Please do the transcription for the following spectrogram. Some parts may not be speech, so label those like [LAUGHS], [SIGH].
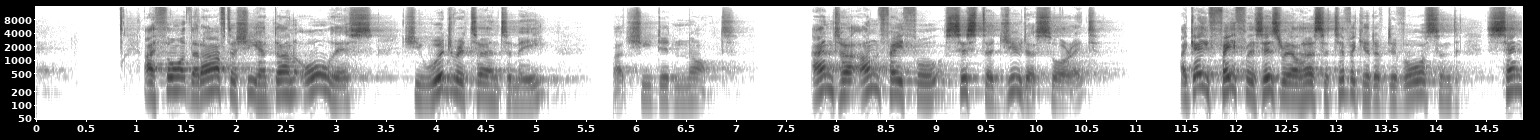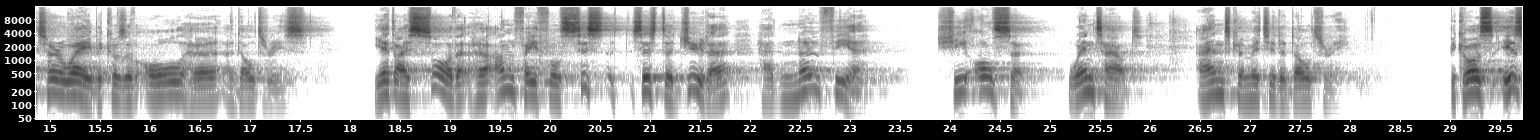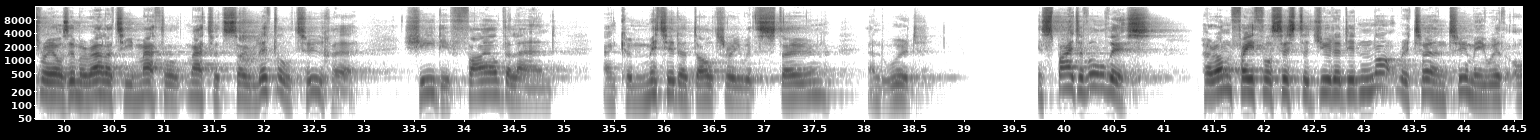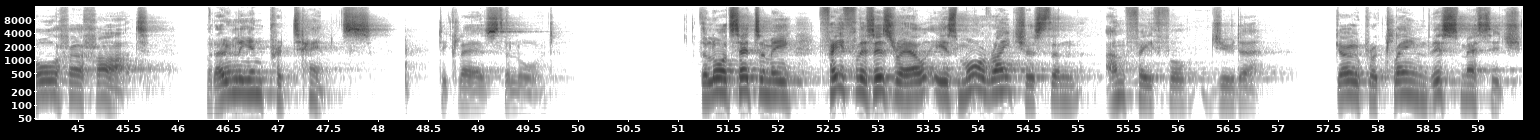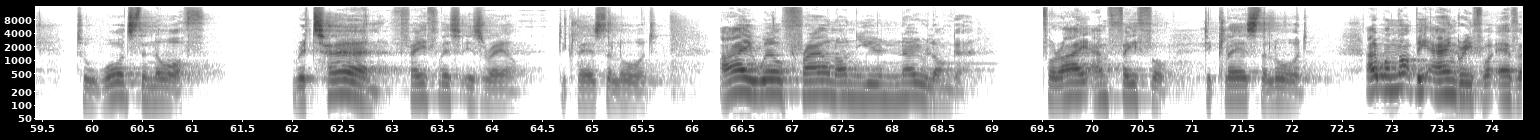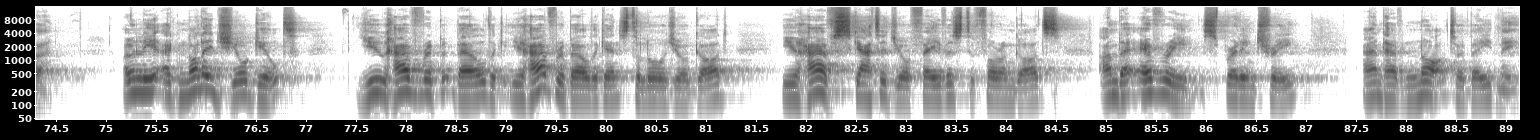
I thought that after she had done all this, she would return to me, but she did not. And her unfaithful sister Judah saw it. I gave faithless Israel her certificate of divorce and sent her away because of all her adulteries. Yet I saw that her unfaithful sister Judah had no fear. She also went out and committed adultery. Because Israel's immorality mattered so little to her, she defiled the land and committed adultery with stone and wood. In spite of all this, her unfaithful sister Judah did not return to me with all her heart, but only in pretense, declares the Lord. The Lord said to me, Faithless Israel is more righteous than unfaithful Judah. Go proclaim this message towards the north. Return, faithless Israel, declares the Lord. I will frown on you no longer, for I am faithful, declares the Lord. I will not be angry forever. Only acknowledge your guilt. You have rebelled, you have rebelled against the Lord your God. You have scattered your favors to foreign gods under every spreading tree and have not obeyed me,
